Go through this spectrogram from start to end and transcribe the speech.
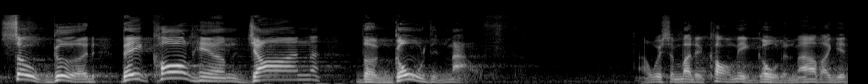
so good, they called him John the Golden Mouth. I wish somebody would call me Golden Mouth. I get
